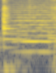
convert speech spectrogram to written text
you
